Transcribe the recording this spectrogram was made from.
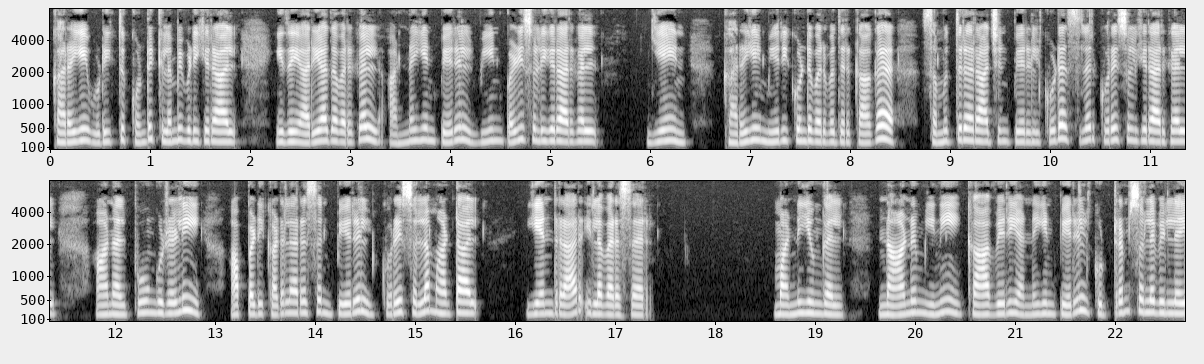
கரையை உடைத்து கொண்டு கிளம்பி விடுகிறாள். இதை அறியாதவர்கள் அன்னையின் பேரில் வீண் பழி சொல்கிறார்கள் ஏன்? கரையை மீறிக்கொண்டு வருவதற்காக சமுத்திரராஜன் பேரில் கூட சிலர் குறை சொல்கிறார்கள். ஆனால் பூங்குழலி அப்படி கடலரசன் பேரில் குறை சொல்ல மாட்டாள் என்றார் இளவரசர். மன்னியுங்கள் நானும் இனி காவேரி அன்னையின் பேரில் குற்றம் சொல்லவில்லை.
